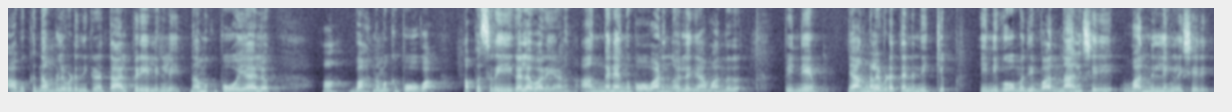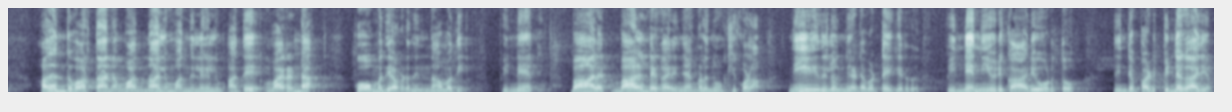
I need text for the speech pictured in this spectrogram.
അവൾക്ക് നമ്മളിവിടെ നിൽക്കുന്ന താല്പര്യമില്ലെങ്കിലേ നമുക്ക് പോയാലോ? ആ വാ നമുക്ക് പോവാം. അപ്പോൾ സ്ത്രീകല പറയാണ് അങ്ങനെ അങ്ങ് പോവാണെന്നല്ല ഞാൻ വന്നത്. പിന്നെ ഞങ്ങളിവിടെ തന്നെ നിൽക്കും. ഇനി ഗോമതി വന്നാലും ശരി വന്നില്ലെങ്കിലും ശരി. അതെന്ത് വർത്താനം? വന്നാലും വന്നില്ലെങ്കിലും. അതേ വരണ്ട. ഗോമതി അവിടെ നിന്നാൽ മതി. പിന്നെ ബാലൻ ബാലന്റെ കാര്യം ഞങ്ങൾ നോക്കിക്കൊള്ളാം. നീ ഇതിലൊന്നും ഇടപെട്ടേക്കരുത്. പിന്നെ നീ ഒരു കാര്യം ഓർത്തോ. നിന്റെ പഠിപ്പിന്റെ കാര്യം.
